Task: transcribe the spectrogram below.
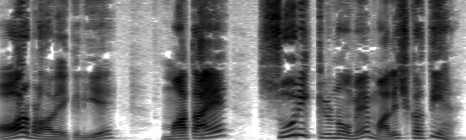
और बढ़ावे के लिए माताएँ सूर्य किरणों में मालिश करती हैं।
